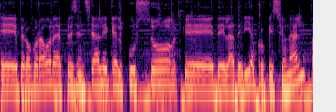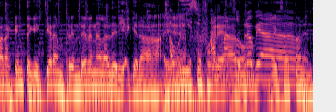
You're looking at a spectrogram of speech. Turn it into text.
eh, pero por ahora es presenciales, que es el curso que, de heladería profesional para gente que quiera emprender en heladería, quiera eh, Ah, oye, eso fue- crear Armar su un- propia- Exactamente.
